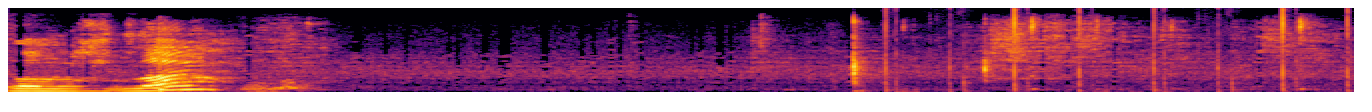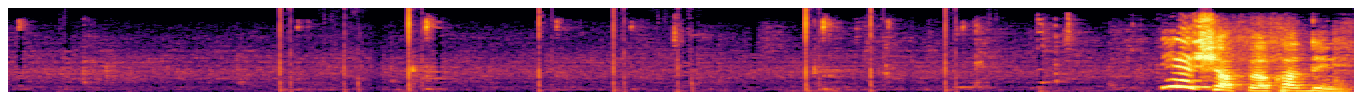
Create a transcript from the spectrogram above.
Vamos lá. Chapéu, cadê?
